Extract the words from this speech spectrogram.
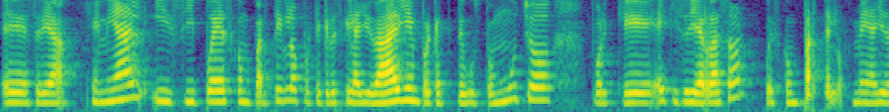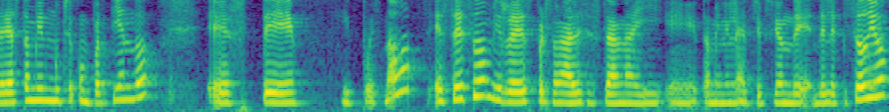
eh, sería genial. Y si puedes compartirlo porque crees que le ayuda a alguien, porque te gustó mucho, porque X o Y razón, pues compártelo. Me ayudarías también mucho compartiendo. Este. Y pues nada, es eso. Mis redes personales están ahí eh, también en la descripción de, del episodio.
